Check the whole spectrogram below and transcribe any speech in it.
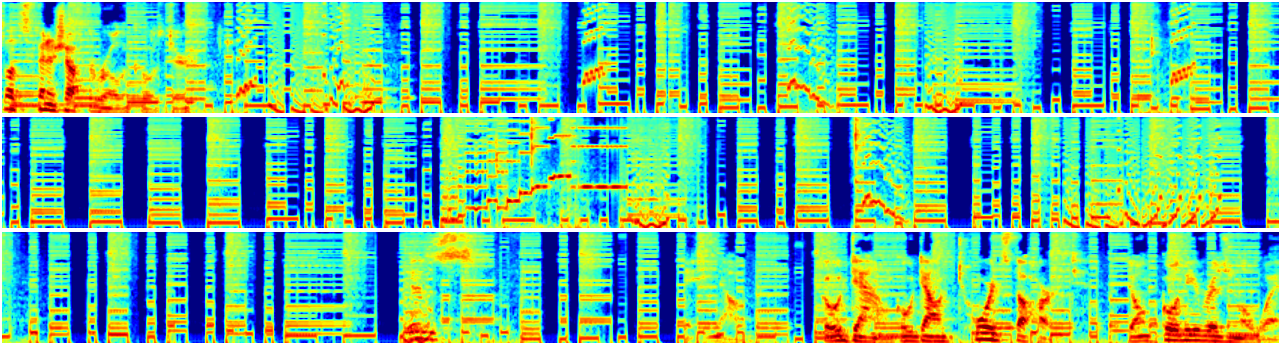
Let's finish off the roller coaster. Go down. Go down towards the heart. Don't go the original way.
